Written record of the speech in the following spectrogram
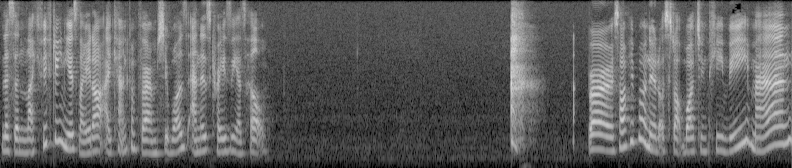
Listen, like 15 years later, I can confirm she was and is crazy as hell. Bro, some people need to stop watching TV, man.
